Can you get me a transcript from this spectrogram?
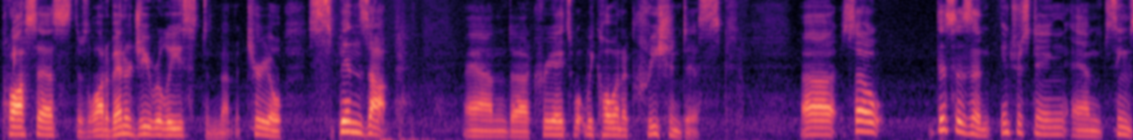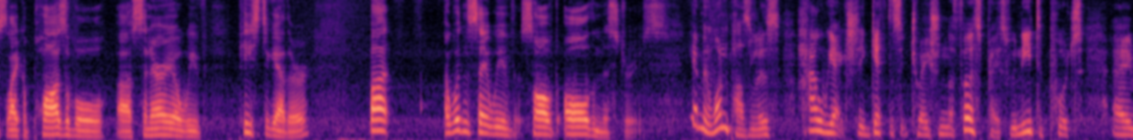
process there's a lot of energy released, and that material spins up and uh, creates what we call an accretion disk. Uh, so this is an interesting and seems like a plausible uh, scenario we've pieced together, but I wouldn't say we've solved all the mysteries. Yeah, I mean, one puzzle is how we actually get the situation in the first place. We need to put a,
